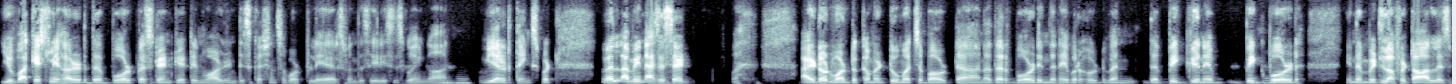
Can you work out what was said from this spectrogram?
You've occasionally heard the board president get involved in discussions about players when the series is going on. Mhm. weird things. But well, I mean, as I said, I don't want to comment too much about uh, another board in the neighborhood when the big in a big Mhm. board in the middle of it all is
